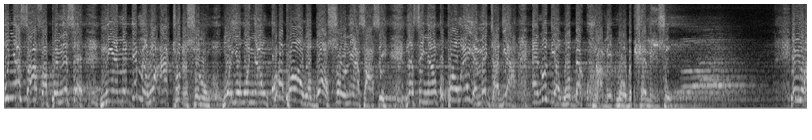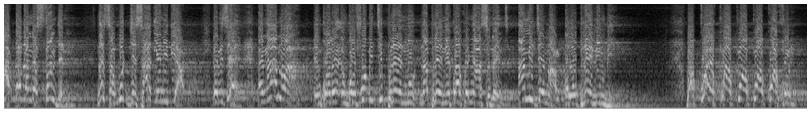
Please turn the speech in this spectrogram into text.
wonya saa fapem ne sɛ nea mede me ho ato ne so no wɔyɛ wɔ nyankoropɔn a wɔbɔɔ soro ne asase. Na sɛ nyankopɔn ɛyɛ m'agyade a ɛno deɛ wɔbɛkora me na wɔbɛhwɛ me nso. If you have that understanding na sɛ wogye saa deɛ no di a baabi sɛ ɛnaa no a nkɔdɛ nkɔfoɔ bi ti plane mu na plane yi kɔ akɔnya accident army general ɔwɔ plane bi. Wakɔ ɛko ako ako ako ako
